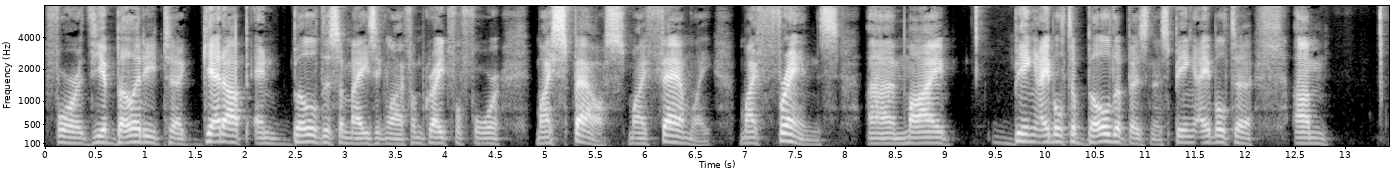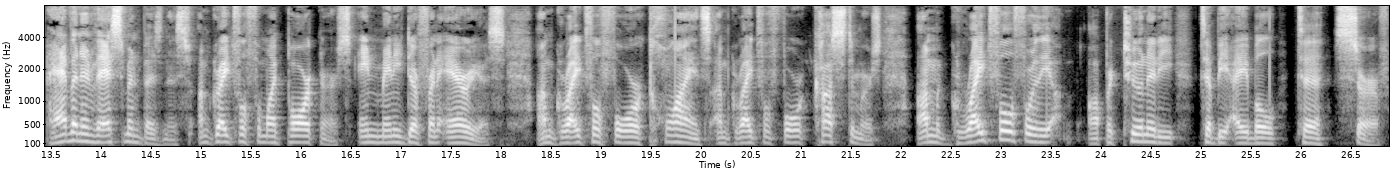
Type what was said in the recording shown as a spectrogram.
for the ability to get up and build this amazing life. I'm grateful for my spouse, my family, my friends, uh, my being able to build a business, being able to, um, I have an investment business. I'm grateful for my partners in many different areas. I'm grateful for clients. I'm grateful for customers. I'm grateful for the opportunity to be able to serve.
